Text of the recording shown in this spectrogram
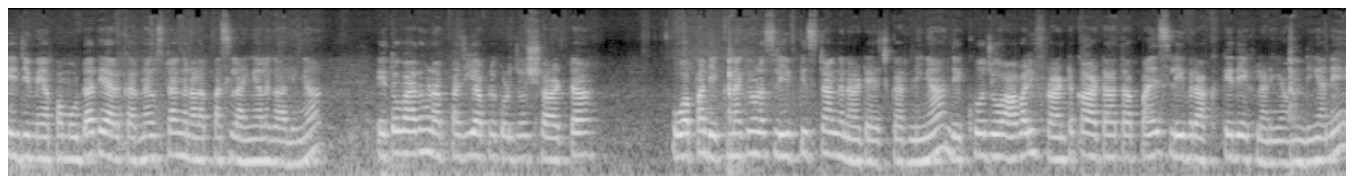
ਕਿ ਜਿਵੇਂ ਆਪਾਂ ਮੋਢਾ ਤਿਆਰ ਕਰਨਾ ਉਸ ਢੰਗ ਨਾਲ ਆਪਾਂ ਸਲਾਈਆਂ ਲਗਾ ਲਈਆਂ। ਇਹ ਤੋਂ ਬਾਅਦ ਹੁਣ ਆਪਾਂ ਜੀ, ਆਪਣੇ ਕੋਲ ਜੋ ਸ਼ਰਟ ਆ, ਉਹ ਆਪਾਂ ਦੇਖਣਾ ਕਿ ਹੁਣ ਸਲੀਵ ਕਿਸ ਢੰਗ ਨਾਲ ਅਟੈਚ ਕਰਨੀ ਆ। ਦੇਖੋ, ਜੋ ਆਹ ਵਾਲੀ ਫਰੰਟ ਕਾਟ ਆ, ਤਾਂ ਆਪਾਂ ਇਹ ਸਲੀਵ ਰੱਖ ਕੇ ਦੇਖ ਲੈਣੀਆਂ ਹੁੰਦੀਆਂ ਨੇ।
